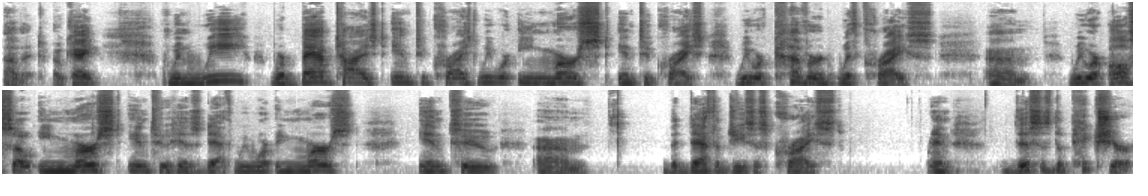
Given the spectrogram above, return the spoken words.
of it, okay? When we were baptized into Christ, we were immersed into Christ, we were covered with Christ. Um, we were also immersed into his death. We were immersed into um, the death of Jesus Christ. And this is the picture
